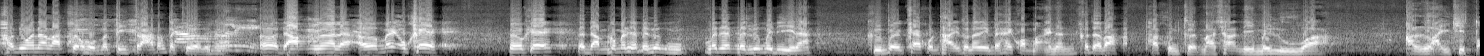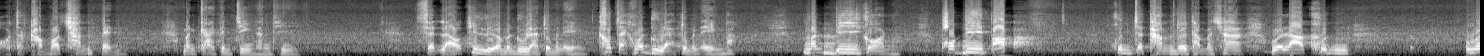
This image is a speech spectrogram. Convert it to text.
เขานี่ว่าน่ารักแต่โอ้โหมันตีตราตั้งแต่เกิดเลยนะดำอะไรอย่างเงี้ยเออดำเนี่ยแหละเออไม่โอเคไม่โอเค แต่ดำก็ไม่ได้เป็นเรื่องไม่ได้เป็นเรื่องไม่ดีนะคือเป็นแค่คนไทยเท่านั้นเองไปให้ความหมายนั้น เข้าใจป่ะถ้าคุณเกิดมาชาตินี้ไม่รู้ว่าอะไรที่ต่อจากคำว่าฉันเป็น มันกลายเป็นจริงทันที เสร็จแล้วที่เหลือมันดูแลตัวมันเอง เข้าใจคำว่าดูแลตัวมันเองปะมันบีก่อน พอบีปั๊บคุณจะทำโดยธรรมชาติ เวลาคุณเว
